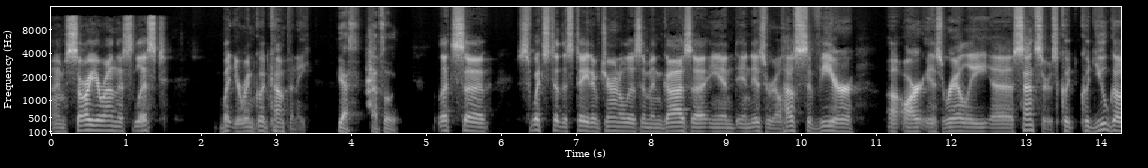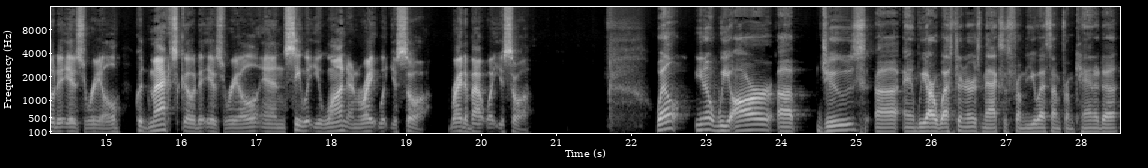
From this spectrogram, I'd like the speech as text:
I'm sorry you're on this list, but you're in good company. Yes, absolutely. Let's uh, switch to the state of journalism in Gaza and in Israel. How severe uh, are Israeli uh, censors? Could could you go to Israel? Could Max go to Israel and see what you want and write what you saw? Write about what you saw. Well, you know, we are uh, Jews uh, and we are Westerners. Max is from the U.S. I'm from Canada.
